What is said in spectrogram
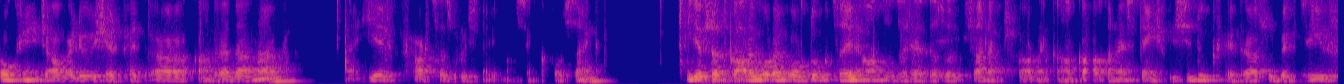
փոքր-ինչ ավելի ուշ երբ հետ կանդրադառնանք, երբ հարցազրույցների մասին կխոսենք։ Եվ շատ կարևոր է, որ դուք ձեր անձը ձեր հետազոտությանը չխառնեք, անկախ նրանից թե ինչպիսի դուք սուբյեկտիվ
